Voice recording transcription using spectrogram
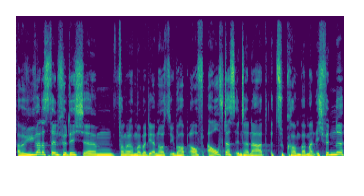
Aber wie war das denn für dich, ähm, fangen wir doch mal bei dir an, Horst, überhaupt auf, auf das Internat zu kommen? Weil man, ich finde,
